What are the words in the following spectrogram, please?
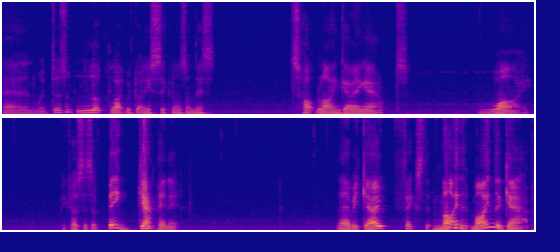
and it doesn't look like we've got any signals on this top line going out. Why? Because there's a big gap in it. There we go. Fix the mind mind the gap.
